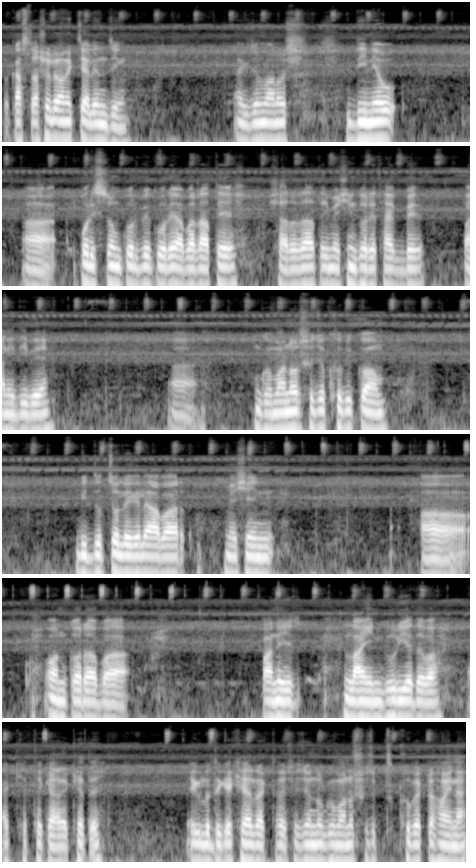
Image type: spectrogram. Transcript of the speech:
তো কাজটা আসলে অনেক চ্যালেঞ্জিং একজন মানুষ দিনেও পরিশ্রম করবে করে আবার রাতে সারা রাত এই মেশিন ঘরে থাকবে, পানি দিবে। ঘুমানোর সুযোগ খুবই কম। বিদ্যুৎ চলে গেলে আবার মেশিন অন করা বা পানির লাইন ঘুরিয়ে দেওয়া এক ক্ষেত থেকে আরেক ক্ষেতে, এগুলো দিকে খেয়াল রাখতে হয়, সেজন্য ঘুমানোর সুযোগ খুব একটা হয় না।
